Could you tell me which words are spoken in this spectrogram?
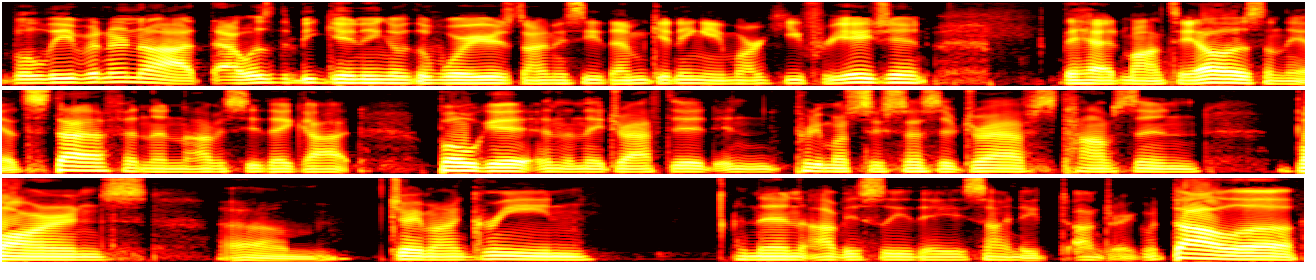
Believe it or not, that was the beginning of the Warriors dynasty, them getting a marquee free agent. They had Monta Ellis and they had Steph, and then obviously they got Bogut, and then they drafted in pretty much successive drafts Thompson, Barnes, um, Draymond Green, and then obviously they signed a Andre Iguodala,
